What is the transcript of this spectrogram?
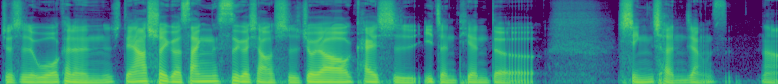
就是我可能等下睡个三四个小时，就要开始一整天的行程这样子。那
